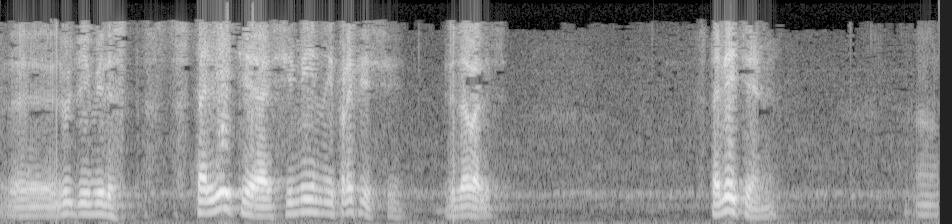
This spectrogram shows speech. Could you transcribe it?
Э, Люди имели ст- столетия семейной профессии, передавались. Столетиями. А.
